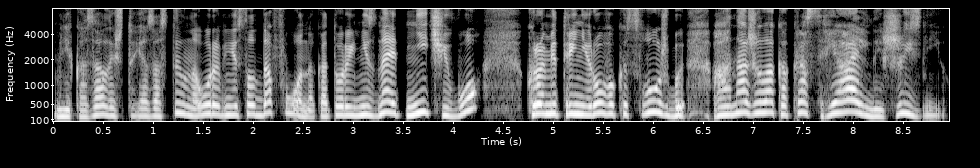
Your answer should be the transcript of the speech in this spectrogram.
Мне казалось, что я застыл на уровне солдафона, который не знает ничего, кроме тренировок и службы, а она жила как раз реальной жизнью.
